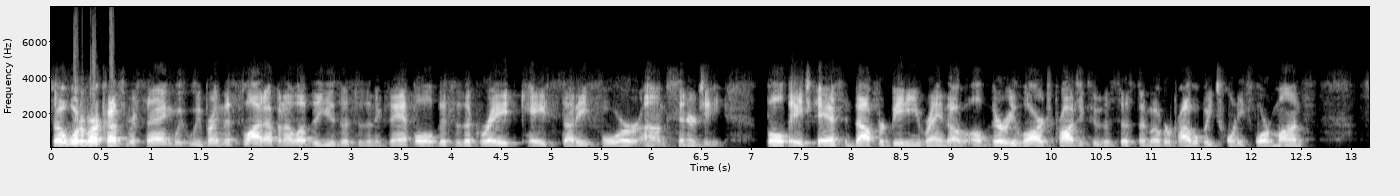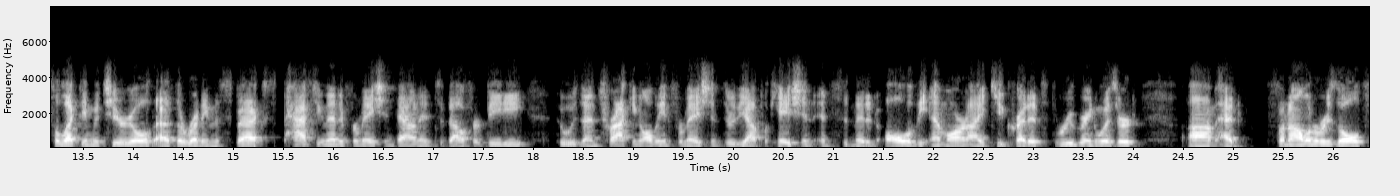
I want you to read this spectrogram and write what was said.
So what are our customers saying? We, we, bring this slide up, and I love to use this as an example. This is a great case study for um, synergy. Both HKS and Balfour Beatty ran a, a very large project through the system over probably 24 months selecting materials as they're running the specs, passing that information down into Balfour Beatty, who was then tracking all the information through the application and submitted all of the MR and IQ credits through Green Wizard, um, had phenomenal results,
